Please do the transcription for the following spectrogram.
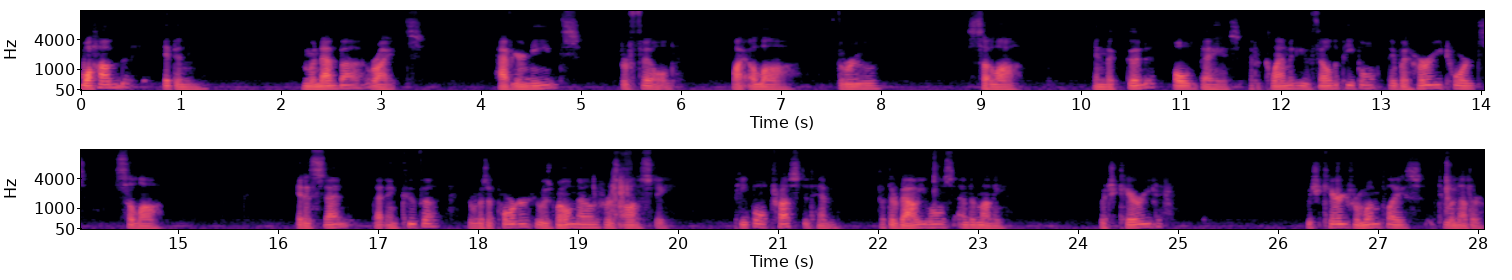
Wahab ibn Munabba writes, Have your needs fulfilled by Allah through Salah. In the good old days, if a calamity befell the people, they would hurry towards Salah. It is said that in Kufa there was a porter who was well known for his honesty. People trusted him with their valuables and their money, which carried which carried from one place to another.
